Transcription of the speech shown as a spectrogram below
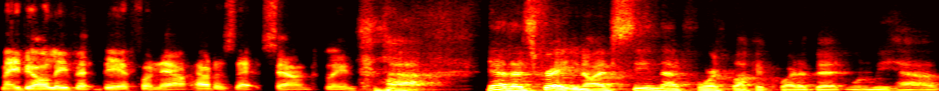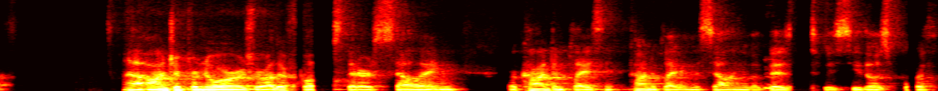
maybe I'll leave it there for now. How does that sound, Glen? yeah, that's great. You know, I've seen that fourth bucket quite a bit when we have uh, entrepreneurs or other folks that are selling or contemplating contemplating the selling of a business. We see those fourth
